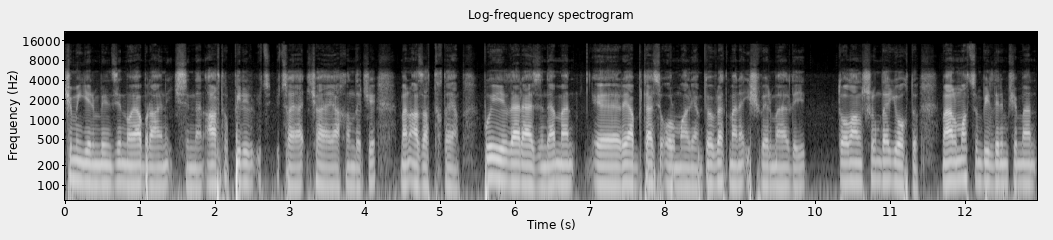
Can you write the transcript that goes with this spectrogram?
2021-ci il noyabr ayının 2-sindən artıq 1 il 3, 3 aya, 2 aya yaxındır ki, mən azadlıqdayam. Bu illər ərzində mən e, reabilitasiya olmalıyam. Dövlət mənə iş verməlidir dolanışım da yoxdur. Məlumat üçün bildirim ki, mən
